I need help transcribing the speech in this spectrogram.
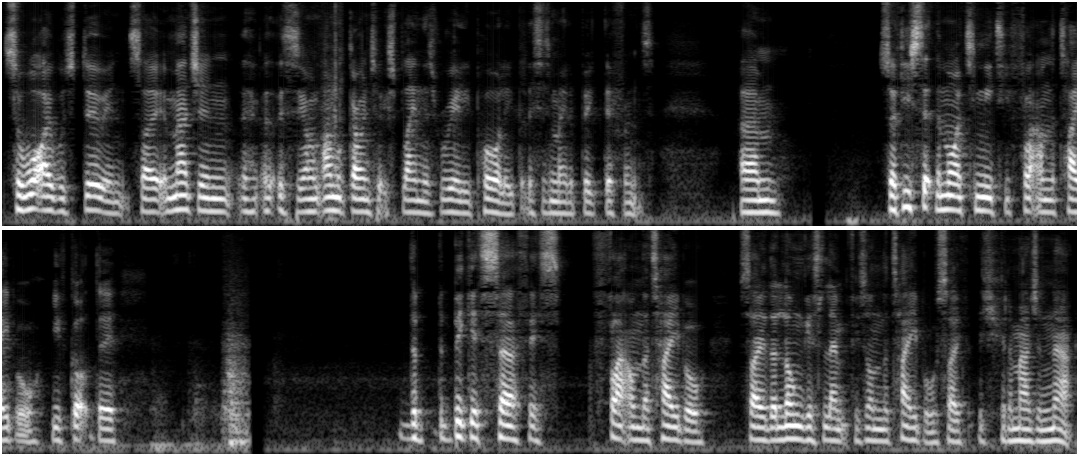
so what I was doing, so imagine this. Is, I'm going to explain this really poorly, but this has made a big difference. Um, so if you set the mighty meaty flat on the table, you've got the the the biggest surface flat on the table so the longest length is on the table. So if, if you could imagine that,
